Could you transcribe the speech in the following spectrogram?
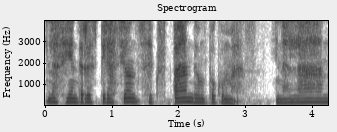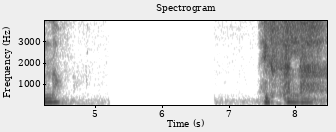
En la siguiente respiración se expande un poco más, inhalando, exhalando.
